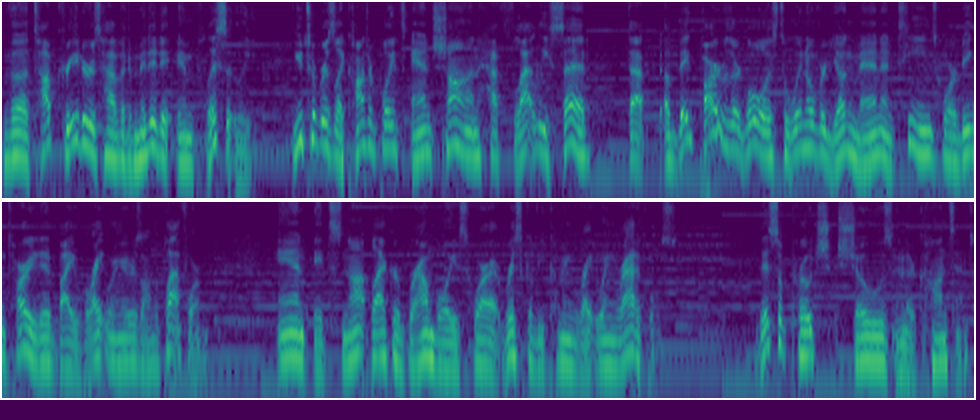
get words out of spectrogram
The top creators have admitted it implicitly. YouTubers like ContraPoints and Shaun have flatly said that a big part of their goal is to win over young men and teens who are being targeted by right-wingers on the platform. And it's not black or brown boys who are at risk of becoming right-wing radicals. This approach shows in their content.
